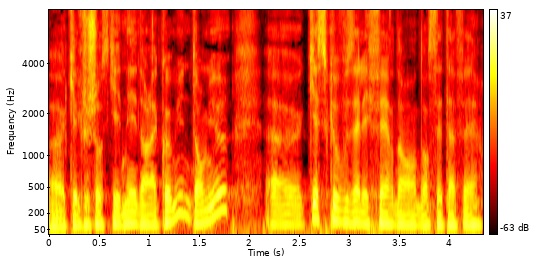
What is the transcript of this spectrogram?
euh, quelque chose qui est né dans la commune, tant mieux. Euh, Qu'est-ce que vous allez faire dans, dans cette affaire?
